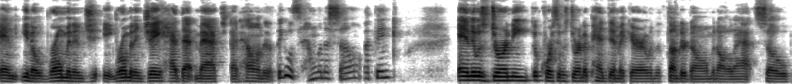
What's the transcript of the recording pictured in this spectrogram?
and you know Roman and Jey, Roman and Jey had that match at Hell in I think it was Hell in a Cell, I think, and it was during the, of course, it was during the pandemic era and the Thunderdome and all that. So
